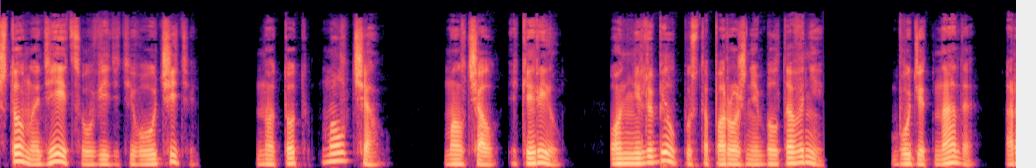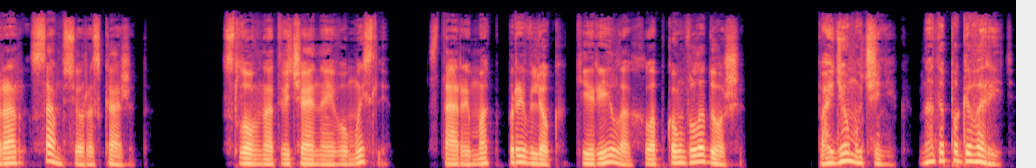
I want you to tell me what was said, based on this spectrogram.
Что надеется увидеть его учитель? Но тот молчал. Молчал и Кирилл. Он не любил пустопорожней болтовни. Будет надо, Рар сам все расскажет. Словно отвечая на его мысли, старый маг привлек Кирилла хлопком в ладоши. «Пойдем, ученик, надо поговорить».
